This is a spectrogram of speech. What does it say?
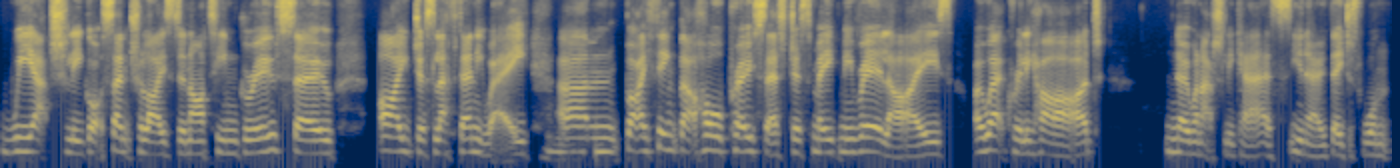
we actually got centralized and our team grew. So, I just left anyway. Mm-hmm. Um, but I think that whole process just made me realize I work really hard. No one actually cares. You know, they just want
